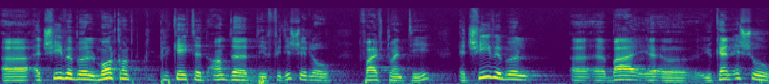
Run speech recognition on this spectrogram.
Uh, achievable, more complicated under the fiduciary law 520. Achievable uh, by, you can issue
